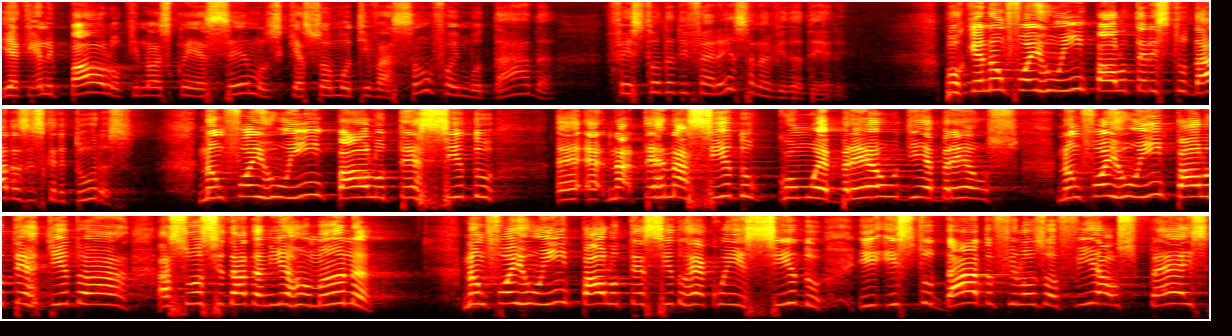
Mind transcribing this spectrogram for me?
E aquele Paulo que nós conhecemos, que a sua motivação foi mudada, fez toda a diferença na vida dele. Porque não foi ruim Paulo ter estudado as Escrituras. Não foi ruim Paulo ter sido, é, é, ter nascido como hebreu de hebreus. Não foi ruim Paulo ter tido a, a sua cidadania romana. Não foi ruim Paulo ter sido reconhecido e estudado filosofia aos pés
